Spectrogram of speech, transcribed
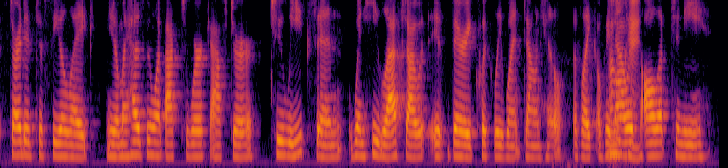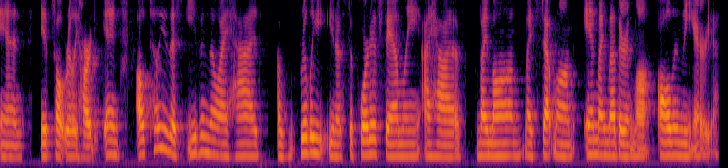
started to feel like, you know, my husband went back to work after two weeks and when he left I w- it very quickly went downhill of like okay oh, now okay. it's all up to me and it felt really hard and i'll tell you this even though i had a really you know supportive family i have my mom my stepmom and my mother-in-law all in the area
